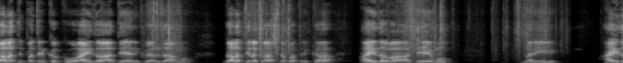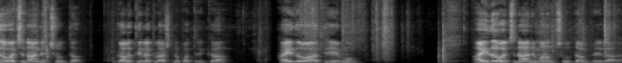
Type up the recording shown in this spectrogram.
గలతి పత్రికకు ఐదో అధ్యాయానికి వెళ్దాము. గలతీలకు రాసిన పత్రిక ఐదవ అధ్యాయము. మరి ఐదవ వచనాన్ని చూద్దాం. గలతీలకు రాసిన పత్రిక ఐదవ అధ్యాయము. ఐదో వచనాన్ని మనం చూద్దాం ప్రియులారా.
